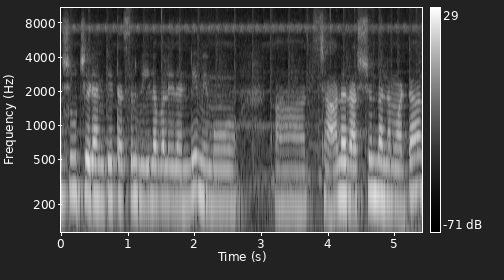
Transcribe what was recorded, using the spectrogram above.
షూట్ చేయడానికి అయితే అసలు వీలవ్వలేదండి. మేము చాలా రష్ ఉందన్నమాట.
